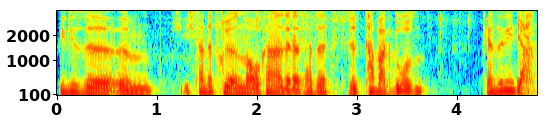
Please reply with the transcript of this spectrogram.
wie diese, ähm, ich kannte früher einen Marokkaner, der das hatte, diese Tabakdosen. Kennst du die? Ja,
